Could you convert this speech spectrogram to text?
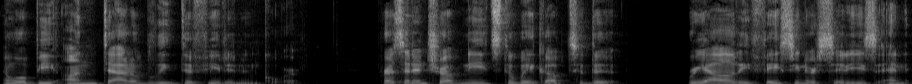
and will be undoubtedly defeated in court. President Trump needs to wake up to the reality facing our cities and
